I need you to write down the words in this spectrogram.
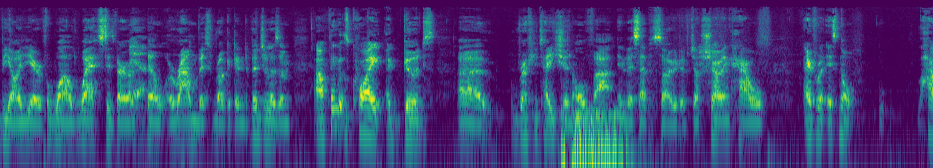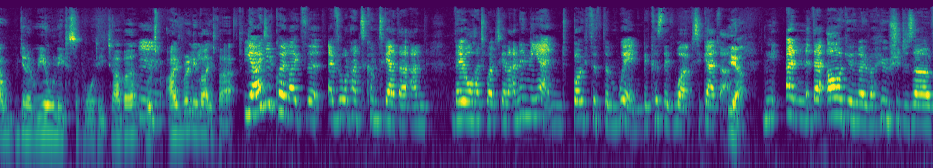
the idea of the Wild West is very much Yeah. built around this rugged individualism. I think it was quite a good uh, refutation of that in this episode of just showing how everyone it's not how you know we all need to support each other, which Mm. I really liked that. Yeah, I did quite like that everyone had to come together and they all had to work together, and in the end, both of them win because they've worked together. Yeah. And they're arguing over who should deserve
